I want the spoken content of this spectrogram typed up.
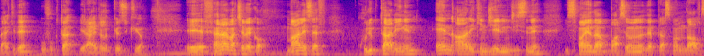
Belki de ufukta bir ayrılık gözüküyor. E, Fenerbahçe Beko maalesef kulüp tarihinin en ağır ikinci yenilgisini İspanya'da Barcelona deplasmanında aldı.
